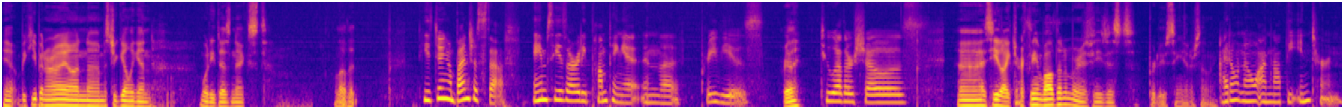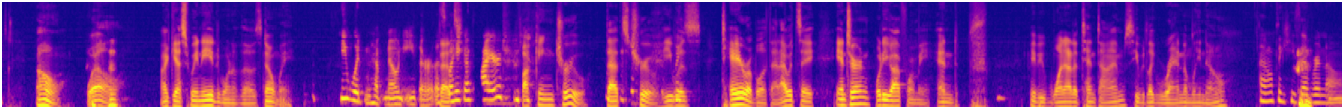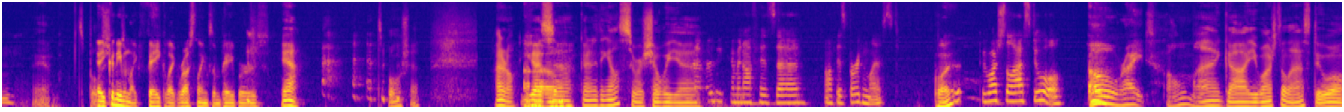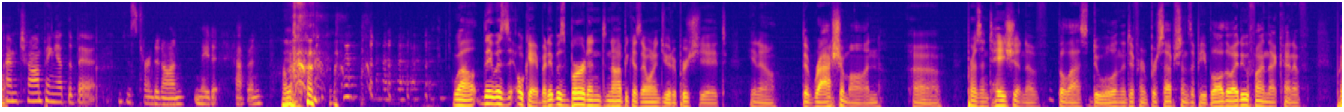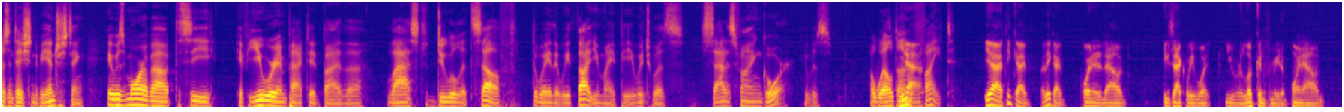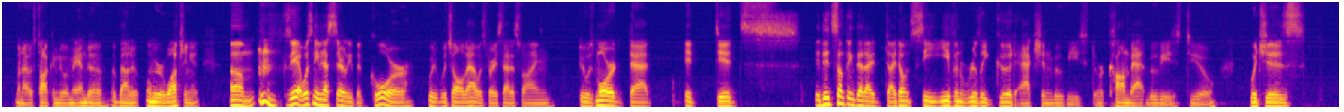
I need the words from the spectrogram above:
Yeah, be keeping our eye on uh, Mr. Gilligan, what he does next. Love it. He's doing a bunch of stuff. AMC is already pumping it in the previews. Really? Two other shows. Uh, is he like directly involved in them, or is he just producing it or something? I don't know. I'm not the intern. Oh, well, I guess we need one of those, don't we? He wouldn't have known either. That's, why he got fired. Fucking true. That's true. He was terrible at that. I would say, intern, what do you got for me? And pff, maybe one out of ten times he would like randomly know. I don't think he's ever known. Yeah, it's Yeah, bullshit. you couldn't even like fake like rustling some papers. Yeah, it's bullshit. I don't know. You guys Um, uh, got anything else, or shall we? Uh... That movie coming off his uh off his burden list. what? We watched The Last Duel. Oh right. Oh my god! You watched the last duel. I'm chomping at the bit. Just turned it on, made it happen. Well, it was okay, but it was burdened not because I wanted you to appreciate, you know, the Rashomon uh, presentation of the last duel and the different perceptions of people. Although I do find that kind of presentation to be interesting. It was more about to see if you were impacted by the last duel itself, the way that we thought you might be, which was satisfying gore. It was a well done Yeah. fight. Yeah, I think I I think I pointed it out exactly what you were looking for me to point out when I was talking to Amanda about it when we were watching it. Um, because yeah, it wasn't even necessarily the gore, which all that was very satisfying. It was more that it did it did something that I I don't see even really good action movies or combat movies do, which is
